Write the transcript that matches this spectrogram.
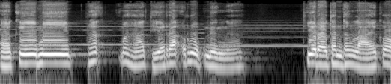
อ่าคือมีพระมหาเถระรูปหนึ่งนะที่เราท่านทั้งหลายก็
